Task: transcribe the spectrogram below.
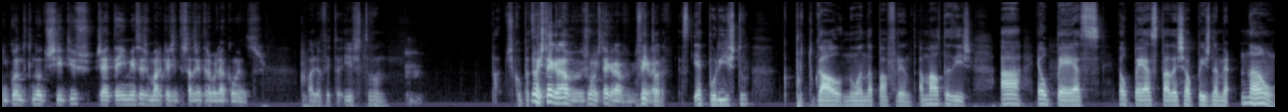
Enquanto que noutros sítios já tem imensas marcas interessadas em trabalhar com eles. Olha, Vitor, isto. Pá, desculpa. Não, isto é grave, João, isto é grave. isto é Vitor, grave. é por isto que Portugal não anda para a frente. A malta diz: Ah, é o PS, é o PS que está a deixar o país na merda. Não,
